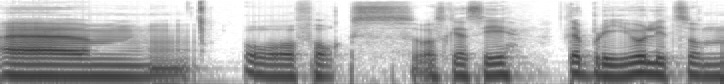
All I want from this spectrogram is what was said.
ehm, og folks Hva skal jeg si? Det blir jo litt sånn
